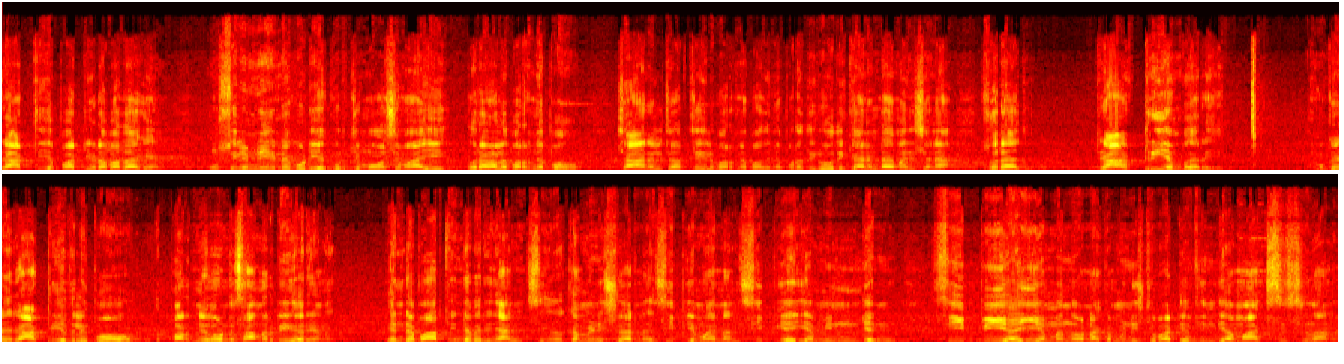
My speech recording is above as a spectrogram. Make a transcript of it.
രാഷ്ട്രീയ പാർട്ടിയുടെ പതാകയാണ്. മുസ്ലിം ലീഗിന്റെ കൊടിയെക്കുറിച്ച് മോശമായി ഒരാൾ പറഞ്ഞപ്പോൾ ചാനൽ ചർച്ചയിൽ പറഞ്ഞപ്പോൾ അതിനെ പ്രതിരോധിക്കാനുണ്ടായ മനുഷ്യനാ സ്വരാജ്. രാഷ്ട്രീയം വേറെ. നമുക്ക് രാഷ്ട്രീയത്തിൽ ഇപ്പോൾ പറഞ്ഞതുകൊണ്ട് സാന്ദർഭികരെയാണ് എന്റെ പാർട്ടീന്റെ പേര് ഞാൻ കമ്മ്യൂണിസ്റ്റ് സി പി എം എന്നാണ് C P I M Indian C P I M എന്ന് പറഞ്ഞാൽ communist party of India Marxist എന്നാണ്.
